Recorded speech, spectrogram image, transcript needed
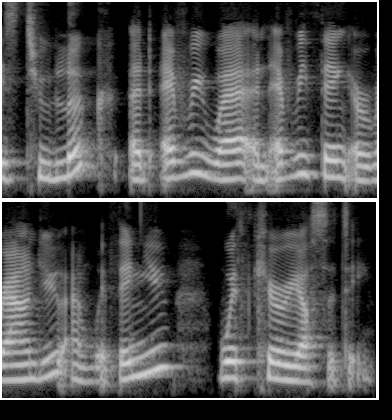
is to look at everywhere and everything around you and within you with curiosity.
